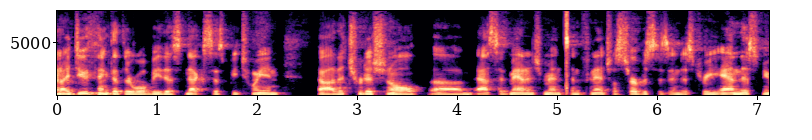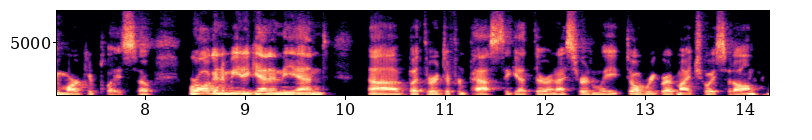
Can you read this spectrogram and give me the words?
And I do think that there will be this nexus between uh, the traditional um, asset management and financial services industry and this new marketplace. So we're all going to meet again in the end, uh, but there are different paths to get there. And I certainly don't regret my choice at all. Mm-hmm.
